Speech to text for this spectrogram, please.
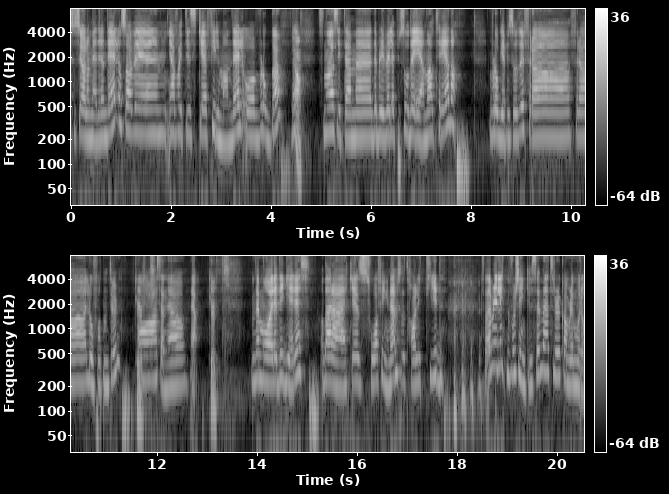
sosiale medier en del, og så har vi jeg har faktisk filma en del og vlogga. ja. Så nå sitter jeg med Det blir vel episode én av tre, da. Vloggepisoder fra, fra Lofoten-turen. Kult. Og Senja. Ja. Kult. Men det må redigeres, og der er jeg ikke så fingernem, så det tar litt tid. Så det blir en liten forsinkelse, men jeg tror det kan bli moro.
